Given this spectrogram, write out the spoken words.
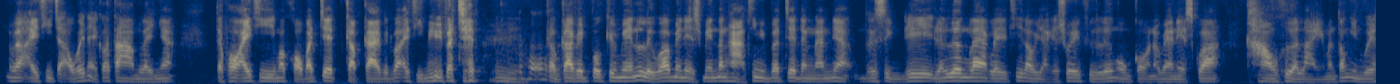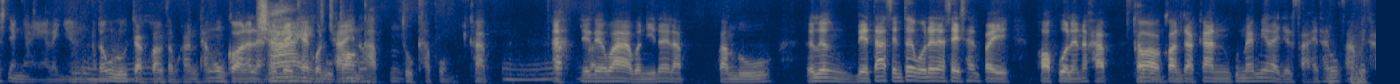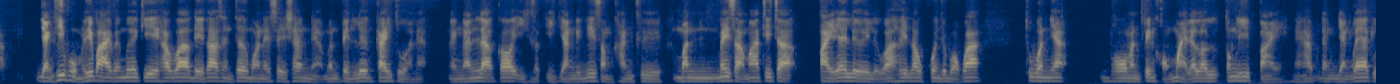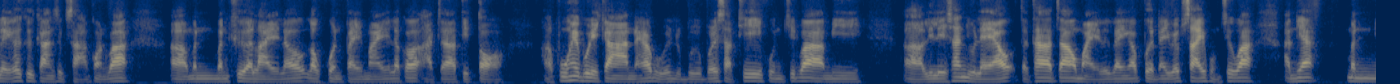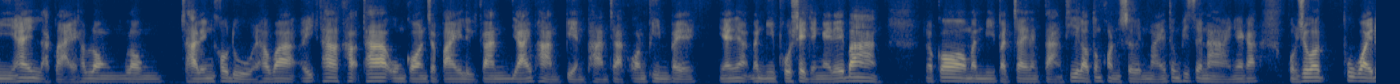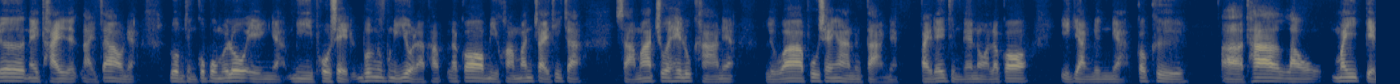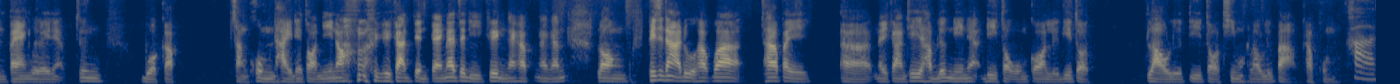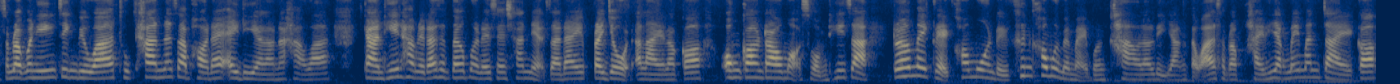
ไม่ว่าไอทีจะเอาไว้ไหนก็ตามอะไรเงี้ย แต่พอไอทีมาขอ budget กลับกลายเป็นว่าไอทีไม่มี budgetอืมโอ้โหกลับกลายเป็นโปร u r e m e n t หรือว่า management ต่างหากที่มี budget ดังนั้นเนี่ยในสิ่งที่เรื่องเรื่องแรกเลยที่เราอยากจะช่วยคือเรื่ององค์กร awareness ว่าข่าวคืออะไรมันต้อง invest ยังไงอะไรเงี้ยต้องรู้จักความสำคัญทั้งองค์กรนั่นแหละไม่ใช่แค่คนถูกใช้ต้องเนอะครับอืมถูกครับผมครับอืมอะเรียกได้ว่าวันนี้ได้รับความรู้เรื่อง data center modernization ไปพอควรเลยนะครับครับก็ผมก่อนจากกันคุณแม็กมีอะไรจะฝากให้ท่านผู้ฟังไหมครับอย่างที่ผมอธิบายไปเมื่อกี้ครับว่า data center monetization เนี่ยมันเป็นเรื่องใกล้ตัวแล้ว ดังนั้นแล้วก็อีกอีกอย่างหนึ่งที่สำคัญคือ มันไม่สามารถที่จะไปได้เลยหรือว่าเฮ้ยเราควรจะบอกว่าทุกวันนี้พอมันเป็นของใหม่แล้วเราต้องรีบไปนะครับอย่างแรกเลยก็คือการศึกษาก่อนว่ามันมันคืออะไรแล้วเราควรไปไหมแล้วก็อาจจะติดต่อผู้ให้บริการนะครับหรือหรือบริษัทที่คุณคิดว่ามีอ่า relation อยู่แล้ว แต่ถ้าเจ้าใหม่หรืออะไรเงี้ยเปิดในเว็บไซต์ ผมเชื่อว่าอันเนี้ย มันมีให้หลากหลายครับลองลอง challenge เขาดูนะครับว่าถ้าถ้าองค์กรจะไปหรือการย้ายผ่านเปลี่ยนผ่านจาก on-prem ไปเนี้ยเนี่ยมันมี process ยังไงได้บ้าง แล้วก็มันมีปัจจัยต่างๆ ที่เราต้อง concern ไหมต้องพิจารณาอย่างเงี้ยครับผมเชื่อว่า provider ในไทยหลายเจ้าเนี่ยรวมถึง GoPomelo เองเนี่ยมี process เรื่องพวกนี้อยู่แล้วครับแล้วก็มีความมั่นใจที่จะสามารถช่วยให้ลูกค้าเนี่ยหรือว่าผู้ใช้งานต่างๆเนี่ยไปได้ถึงแน่นอน แล้วก็อีกอย่างหนึ่งเนี่ยก็คือถ้าเราไม่เปลี่ยนแปลงเลยเนี่ยซึ่งบวกกับ สังคมไทยในตอนนี้เนาะคือการเปลี่ยนแปลงน่าจะดีขึ้นนะครับดังนั้นลองพิจารณาดูครับว่าถ้าไปในการที่ทำเรื่องนี้เนี่ยดีต่อองค์กรหรือดีต่อเราหรือดีต่อทีมของเราหรือเปล่าครับผมค่ะสำหรับวันนี้จริงๆบิวว่าทุกท่านน่าจะพอได้ไอเดียแล้วนะคะว่า การที่ทำ Data Center Modernization เนี่ยจะได้ประโยชน์อะไร แล้วก็องค์กรเราเหมาะสมที่จะเริ่ม migrate ข้อมูลหรือขึ้นข้อมูลใหม่ๆบน cloud แล้วหรือยัง แต่ว่าสำหรับใครที่ยังไม่มั่นใจก็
